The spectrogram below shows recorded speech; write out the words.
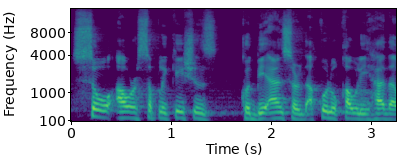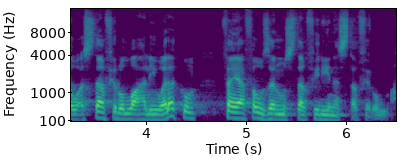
so our supplications could be answered. أقول قولي هذا وأستغفر الله لي ولكم فيا فوز المستغفرين استغفر الله.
